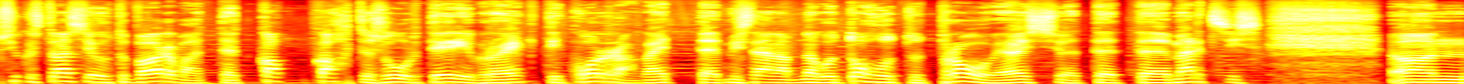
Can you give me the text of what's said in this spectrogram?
sihukest asja juhtub harva, et, et kak, kahte suurt eriprojekti korraga ette, mis tähendab nagu tohutut proovi ja asju, et, et äh, märtsis on,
